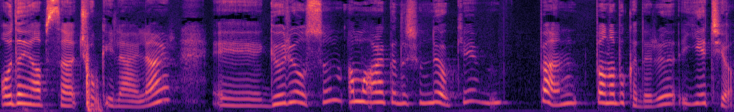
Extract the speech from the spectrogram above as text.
O da yapsa çok ilerler. E, görüyorsun ama arkadaşın diyor ki ben bana bu kadarı yetiyor.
